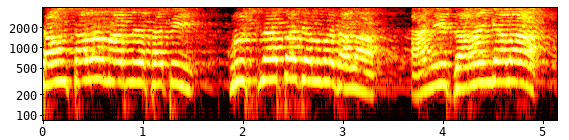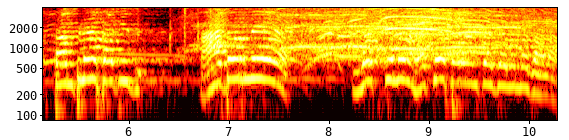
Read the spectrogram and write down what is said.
कंसाला मारण्यासाठी कृष्णाचा जन्म झाला. आणि जरांग्याला संपण्यासाठी आदरणीय लक्ष्मण हकेसरांचा जन्म झाला.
